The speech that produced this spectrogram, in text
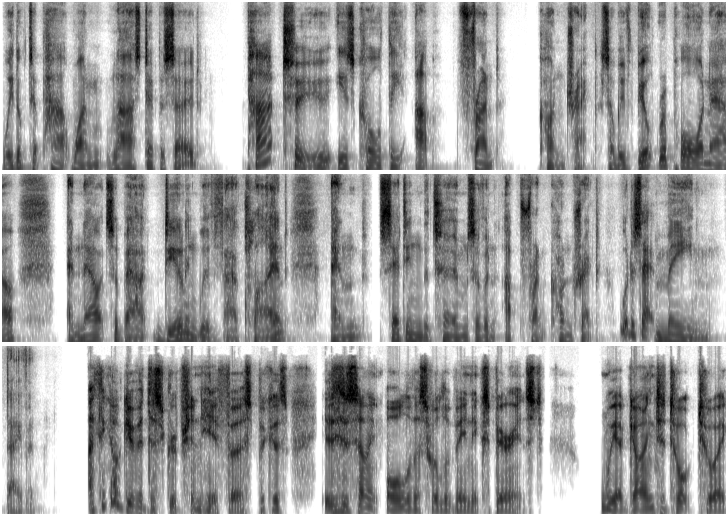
We looked at part one last episode. Part two is called the upfront contract. So we've built rapport now, and now it's about dealing with our client and setting the terms of an upfront contract. What does that mean, David? I think I'll give a description here first because this is something all of us will have been experienced. We are going to talk to a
